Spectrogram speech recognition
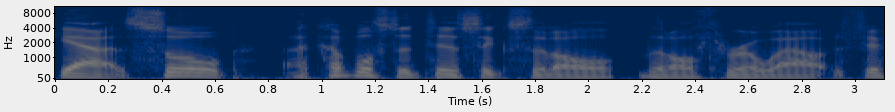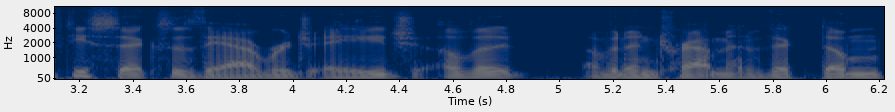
Yeah, so a couple statistics that I'll that I'll throw out. 56 is the average age of a of an entrapment victim.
